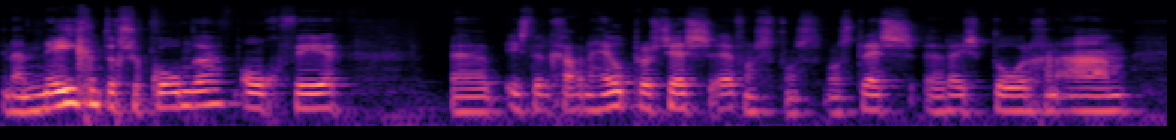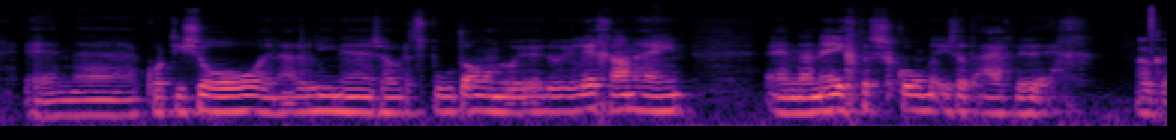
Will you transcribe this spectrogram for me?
En na 90 seconden ongeveer eh, is er, gaat er een heel proces eh, van, van, van stressreceptoren gaan aan. En eh, cortisol en adrenaline en zo, dat spoelt allemaal door je, door je lichaam heen. En na 90 seconden is dat eigenlijk weer weg. Oké.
